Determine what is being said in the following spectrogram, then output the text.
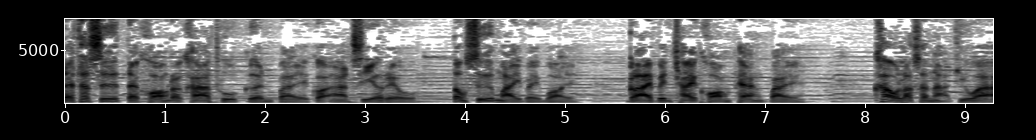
แต่ถ้าซื้อแต่ของราคาถูกเกินไปก็อาจเสียเร็ว ต้องซื้อใหม่บ่อยๆ กลายเป็นใช้ของแพงไป เข้าลักษณะที่ว่า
